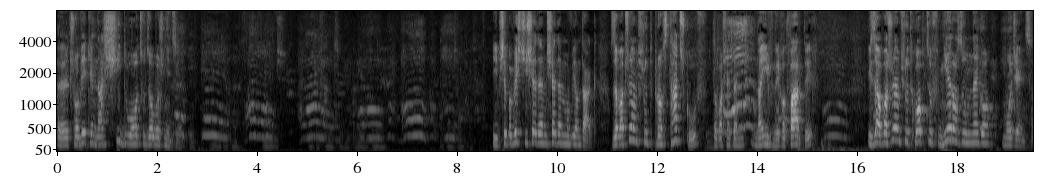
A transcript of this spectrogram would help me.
e, człowiekiem na sidło cudzołożnicy. I przypowieści 7.7 mówią tak. Zobaczyłem wśród prostaczków, to właśnie ten naiwnych, otwartych, i zauważyłem wśród chłopców nierozumnego młodzieńca.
